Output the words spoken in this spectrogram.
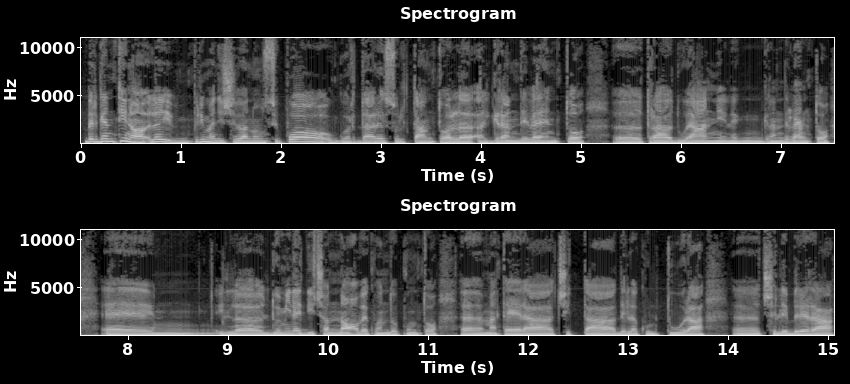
Bergantino, lei prima diceva non si può guardare soltanto al, al grande evento eh, tra due anni, il grande evento è mm, il 2019 quando appunto eh, Matera, città della cultura, eh, celebrerà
